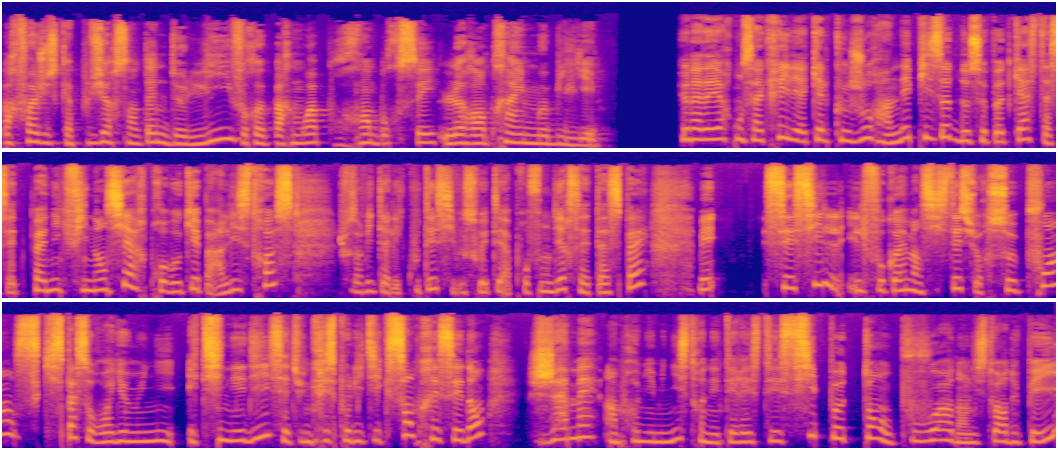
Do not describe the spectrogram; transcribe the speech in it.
parfois jusqu'à plusieurs centaines de livres par mois pour rembourser leur emprunt immobilier. On a d'ailleurs consacré il y a quelques jours un épisode de ce podcast à cette panique financière provoquée par l'Istros. Je vous invite à l'écouter si vous souhaitez approfondir cet aspect. Mais Cécile, il faut quand même insister sur ce point. Ce qui se passe au Royaume-Uni est inédit. C'est une crise politique sans précédent. Jamais un Premier ministre n'était resté si peu de temps au pouvoir dans l'histoire du pays.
